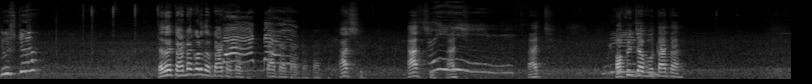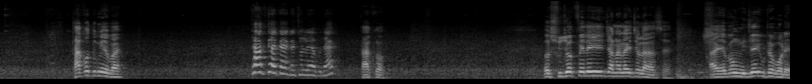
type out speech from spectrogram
দুষ্টু? দাদা টাটা করে দাও টাটা টাটা টাটা টাটা টাটা আসছি। আসছি আসছি আসছি অফিস যাব টাটা। থাকো তুমি এবার। থাক থাক একা চলে যাব দেখ। থাকো। ও সুযোগ পেলেই জানালায় চলে আসে। আর এবং নিজেই উঠে পড়ে।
